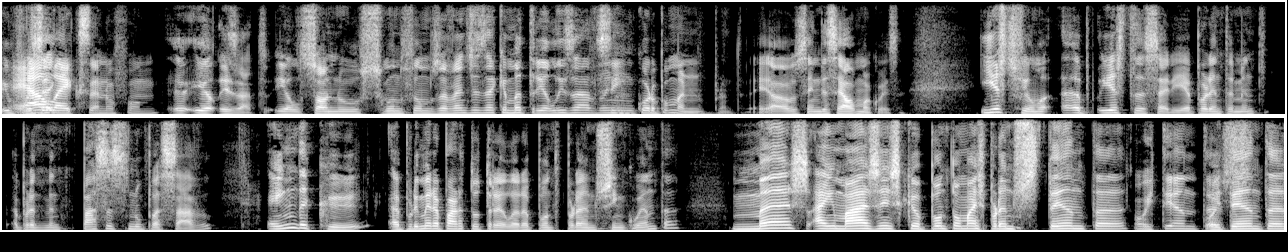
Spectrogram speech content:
e é é- Alexa, no fundo. ele- exato. Ele só no segundo filme dos Avengers é que é materializado Sim. em corpo humano. Pronto. É, ainda sei alguma coisa. E este filme, esta série, aparentemente, aparentemente passa-se no passado, ainda que a primeira parte do trailer aponte para anos 50, mas há imagens que apontam mais para anos 70, 80. 80,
